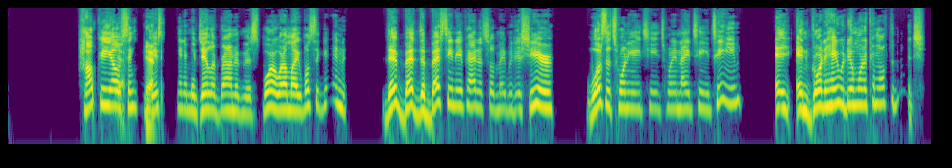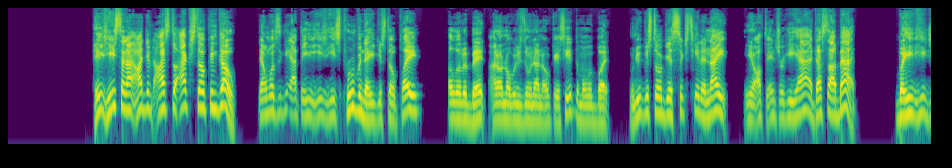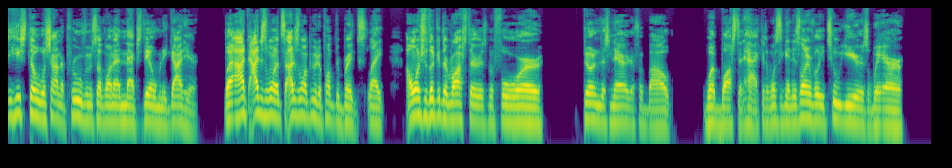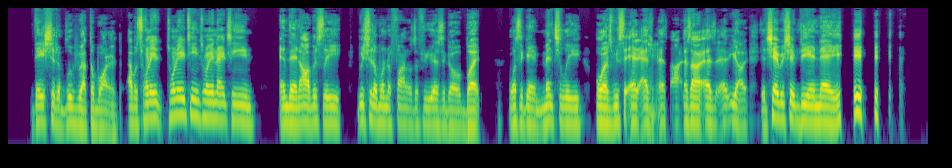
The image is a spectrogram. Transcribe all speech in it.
How can y'all yeah. think yeah. Tatum and Jaylen Brown have been spoiled? When I'm like, once again, their be- the best team they've had until maybe this year was the 2018 2019 team. And, and Gordon Hayward didn't want to come off the bench. He, he said, I, I, can, I, still, I still can go. Now, once again, I think he, he's, he's proven that he can still play a little bit. I don't know what he's doing down in OKC at the moment, but when you can still get 16 a night, you know, off the injury he had, that's not bad. But he he he still was trying to prove himself on that max deal when he got here. But I I just want I just want people to pump the brakes. Like I want you to look at the rosters before building this narrative about what Boston had. Because once again, there's only really two years where they should have blew you out the water. That was 20, 2018, 2019. And then obviously we should have won the finals a few years ago. But once again, mentally, or as we say, as mm-hmm. as uh, as our as, as you know, the championship DNA,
